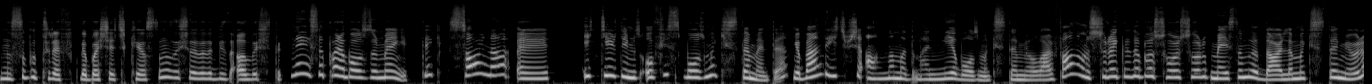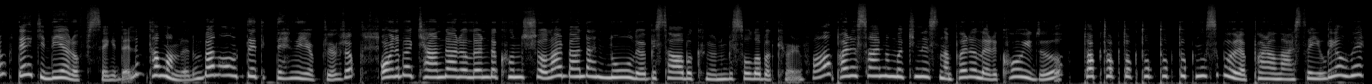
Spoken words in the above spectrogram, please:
nasıl bu trafikle başa çıkıyorsunuz? İşte dedi biz alıştık. Neyse para bozdurmaya gittik. Sonra e, İlk girdiğimiz ofis bozmak istemedi. Ya ben de hiçbir şey anlamadım. Hani niye bozmak istemiyorlar falan ama sürekli de böyle soru sorup Meysam'ı da darlamak istemiyorum. Dedi ki diğer ofise gidelim. Tamam dedim. Ben onun dediklerini yapıyorum. Orada böyle kendi aralarında konuşuyorlar. Ben de hani ne oluyor? Bir sağa bakıyorum, bir sola bakıyorum falan. Para sayma makinesine paraları koydu. Tok tok tok tok tok tok nasıl böyle paralar sayılıyor ve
